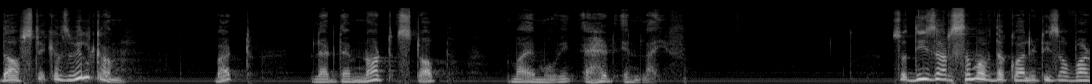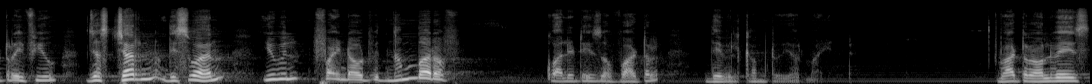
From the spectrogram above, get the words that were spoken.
the obstacles will come. But let them not stop my moving ahead in life. So these are some of the qualities of water. If you just churn this one, you will find out with number of qualities of water, they will come to your mind. Water always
